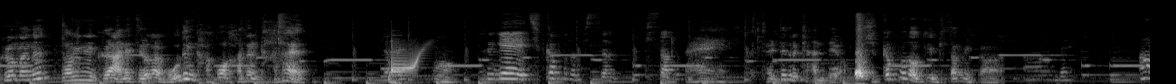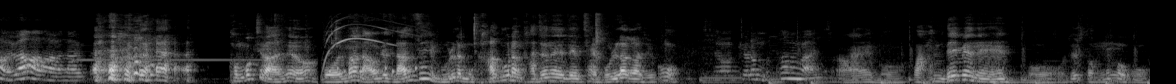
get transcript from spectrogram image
그러면은 저희는 그 안에 들어갈 모든 가구와 가전을 다 사야 돼 네. 어. 그게 집값보다 비싸 비싸도? 에이 절대 그렇게 안 돼요 집값보다 어떻게 비쌉니까 아 네. 아 얼마나 나올까요? 겁먹지 마세요 뭐 얼마 나오겠어 나도 사실 몰라 뭐 가구랑 가전에 대해 잘 몰라가지고 저 결혼 못하는 거 아니죠? 아이 뭐안 되면은 뭐 어쩔 수 없는 거고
